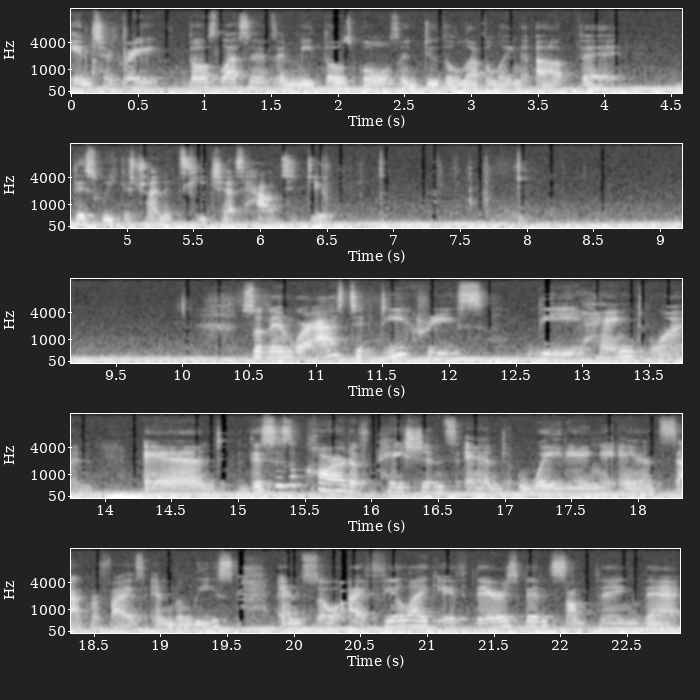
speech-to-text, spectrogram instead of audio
integrate those lessons and meet those goals and do the leveling up that this week is trying to teach us how to do. So then we're asked to decrease the hanged one. And this is a card of patience and waiting and sacrifice and release. And so I feel like if there's been something that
